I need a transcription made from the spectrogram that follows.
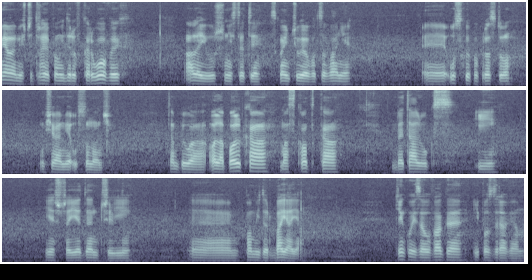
Miałem jeszcze trochę pomidorów karłowych ale już niestety skończyły owocowanie. Yy, uschły po prostu. Musiałem je usunąć tam była Ola Polka, maskotka, Betalux i jeszcze jeden, czyli e, pomidor Bajaja. Dziękuję za uwagę i pozdrawiam.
